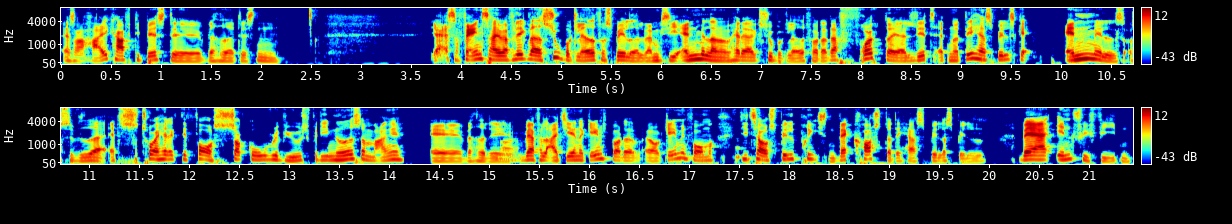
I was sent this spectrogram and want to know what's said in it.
altså har ikke haft de bedste, hvad hedder det, sådan... Ja, altså fans har i hvert fald ikke været super glade for spillet, eller hvad man kan sige, anmelderne er heller ikke super glade for det. Der frygter jeg lidt, at når det her spil skal anmeldes og så videre, at så tror jeg heller ikke, det får så gode reviews, fordi noget som mange, øh, hvad hedder det, Nej. i hvert fald IGN og GameSpot og, Game Informer, de tager jo spilprisen. Hvad koster det her spil at spille? Hvad er entry feeden?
